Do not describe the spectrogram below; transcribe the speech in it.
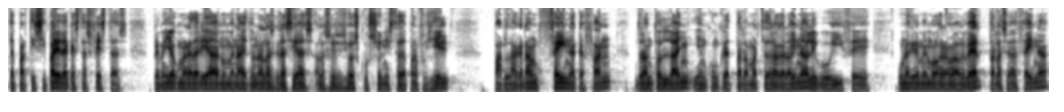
de participar-hi d'aquestes festes. En primer lloc m'agradaria anomenar i donar les gràcies a l'Associació Excursionista de Palafrugell per la gran feina que fan durant tot l'any i en concret per la marxa de la Garoina. Li vull fer un agraïment molt gran a l'Albert per la seva feina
